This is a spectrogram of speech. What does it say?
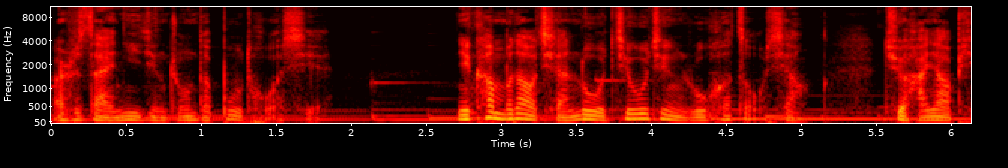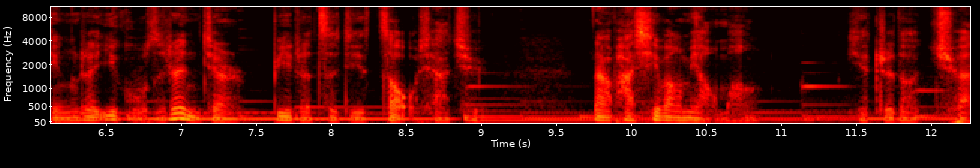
而是在逆境中的不妥协。你看不到前路究竟如何走向，却还要凭着一股子韧劲儿逼着自己走下去，哪怕希望渺茫，也值得全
